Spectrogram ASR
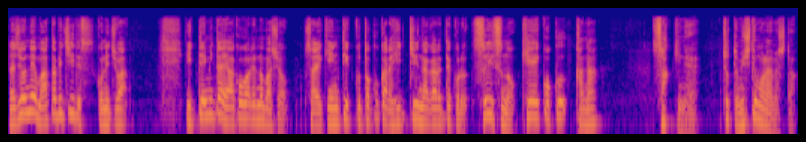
ラジオネームあたびちです。こんにちは。行ってみたい憧れの場所。最近 TikTok からヒッチ流れてくるスイスの渓谷かな。さっきねちょっと見せてもらいました。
